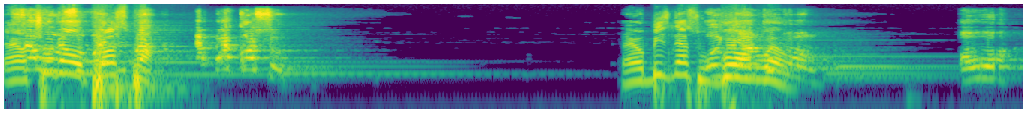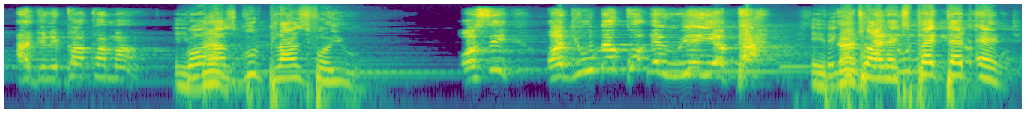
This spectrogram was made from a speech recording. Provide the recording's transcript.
your Sɛ wo children nso will prosper. w'adwuma ɛbɛkɔ so. that your business will go on well Onyankopɔn ɔwɔ adwene papa ma. wo. God Amen. has good plans for you Ɔsi ɔde wobɛkɔ awieyɛ pa. take Amen. you to an Ɛno ne expected anidasoɔ. end.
